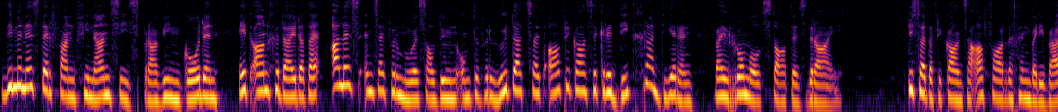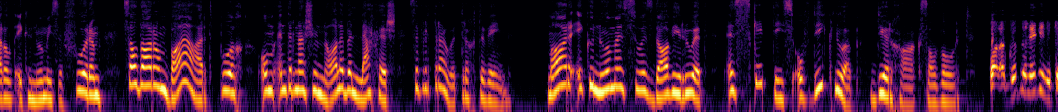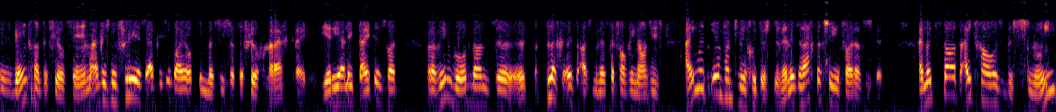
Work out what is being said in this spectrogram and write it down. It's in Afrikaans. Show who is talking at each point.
Speaker 1: Die minister van Finansies, Pravin Gordhan, het aangedui dat hy alles in sy vermoë sal doen om te verhoed dat Suid-Afrika se kredietgradering by rommelstatus draai. Die Suid-Afrikaanse afvaardiging by die Wêreldekonomiese Forum sal daarom baie hard poog om internasionale beleggers se vertroue terug te wen. Maar ekonome soos Dawie Rood is skepties of die knoop deurgehak sal word.
Speaker 2: Wel, ek hoop net nie die president gaan te veel sê nie, maar ek is bevrees, ek is nie baie optimisties dat te veel gaan regkry nie. Die realiteit is wat Pravin Gordhan se uh, plig is as minister van finansies, hy moet een van twee goeders doen. Dit is regtig so eenvoudig as dit. Hy moet staatsuitgawes besnoei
